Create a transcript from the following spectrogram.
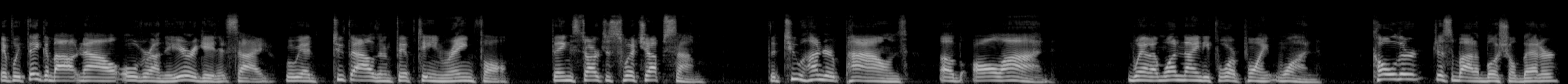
If we think about now over on the irrigated side, where we had 2015 rainfall, things start to switch up some. The 200 pounds of all on went at 194.1. Coulter, just about a bushel better.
